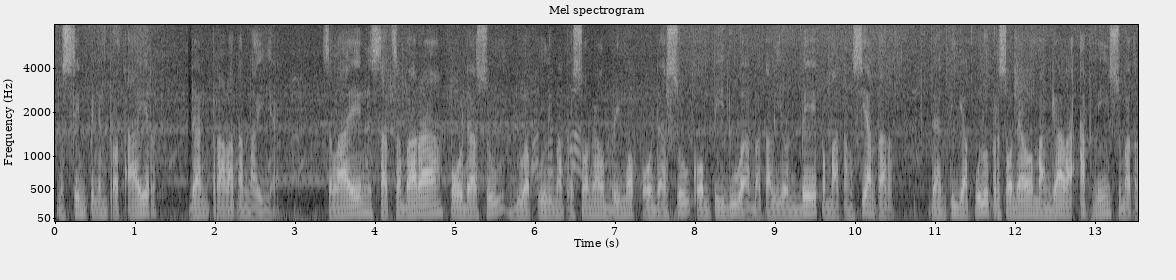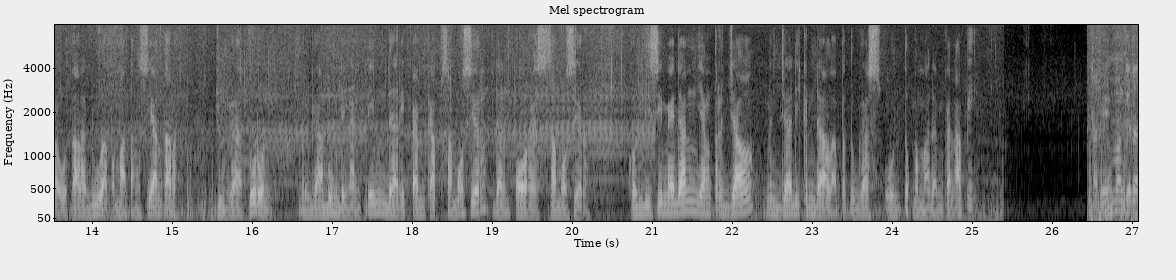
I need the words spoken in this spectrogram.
mesin penyemprot air, dan peralatan lainnya. Selain Satsabara, Poldasu, 25 personel Brimob Poldasu, Kompi 2, Batalion B, Pematang Siantar, dan 30 personel Manggala Agni, Sumatera Utara 2, Pematang Siantar juga turun bergabung dengan tim dari Pemkap Samosir dan Polres Samosir. Kondisi medan yang terjal menjadi kendala petugas untuk memadamkan api. Tapi memang kita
